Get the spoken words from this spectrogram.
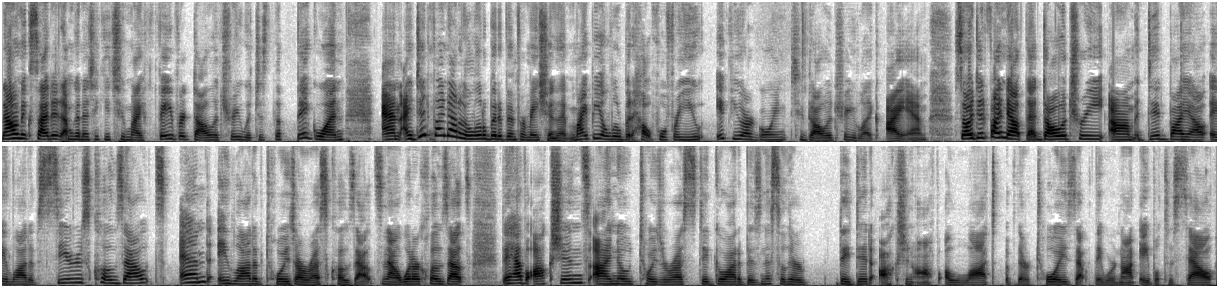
Now I'm excited. I'm going to take you to my favorite Dollar Tree, which is the big one. And I did find out a little bit of information that might be a little bit helpful for you if you are going to Dollar Tree like I am. So I did find out that Dollar Tree um, did buy out a lot of Sears Sears closeouts and a lot of Toys R Us closeouts. Now, what are closeouts? They have auctions. I know Toys R Us did go out of business, so they're they did auction off a lot of their toys that they were not able to sell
